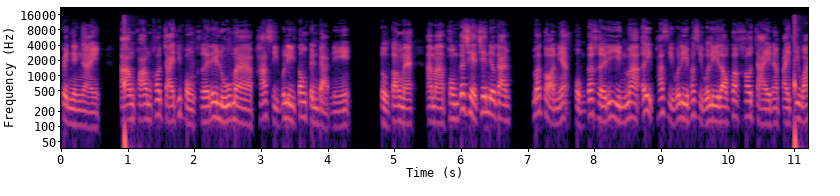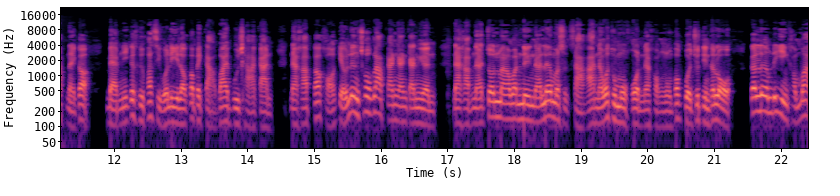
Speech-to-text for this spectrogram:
เป็นยังไง ตามความเข้าใจที่ผมเคยได้รู้มาพระศิวลีต้องเป็นแบบนี้ ถูกต้องไหมอามาผมก็เฉดเช่นเดียวกัน เมื่อก่อนเนี้ยผมก็เคยได้ยินว่าเอ้ยพระศิวลีพระศิวลีเราก็เข้าใจนะไปที่วัดไหนก็แบบนี้ก็คือพระศิวลีเราก็ไปกราบไหว้บูชากันนะครับ ก็ขอเกี่ยวเรื่องโชคลาภการงานการเงินนะครับนะจนมาวันหนึ่งนะเริ่มมาศึกษานะวัตถุมงคลนะของหลวงพ่อกลวยชุตินทโล ก็เริ่มได้ยินคำว่า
